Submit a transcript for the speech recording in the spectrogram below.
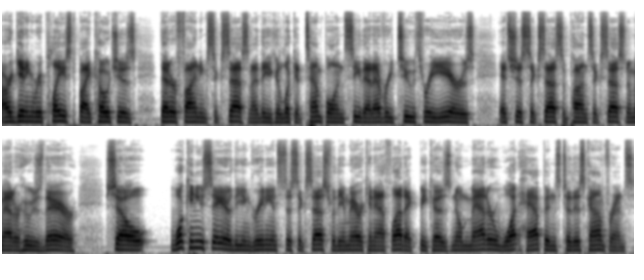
are getting replaced by coaches that are finding success. And I think you can look at Temple and see that every two, three years, it's just success upon success, no matter who's there. So, what can you say are the ingredients to success for the American Athletic? Because no matter what happens to this conference,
